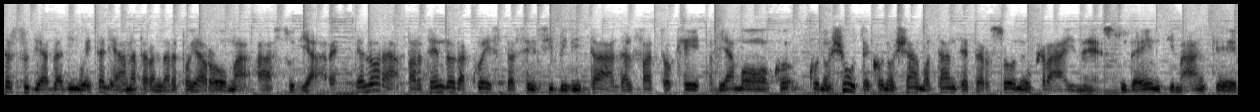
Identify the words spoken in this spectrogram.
per studiare la lingua italiana per andare poi a Roma a studiare. E allora partendo da questa sensibilità, dal fatto che abbiamo conosciuto e conosciamo tante persone ucraine, studenti, ma anche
